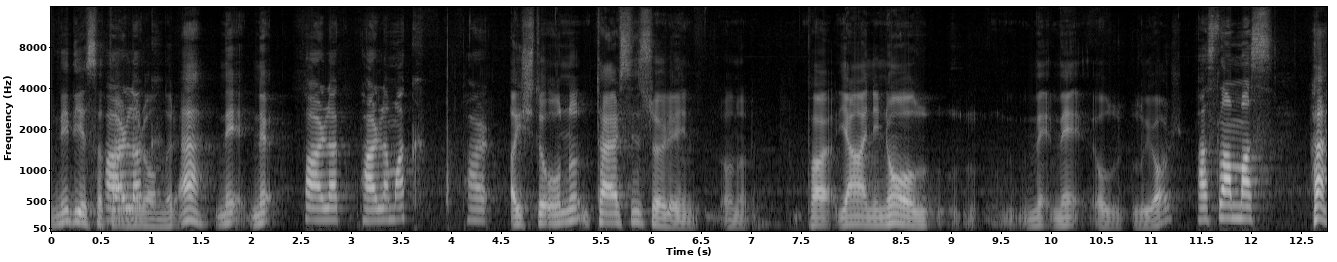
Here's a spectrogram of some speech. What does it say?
Ne diye satarlar Parlak. onları? Ha ne ne Parlak, parlamak. Par Ay işte onun tersini söyleyin onu. Pa- yani ne ol ne ne oluyor? paslanmaz. Ha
